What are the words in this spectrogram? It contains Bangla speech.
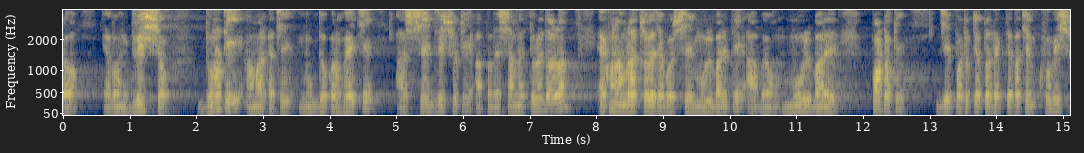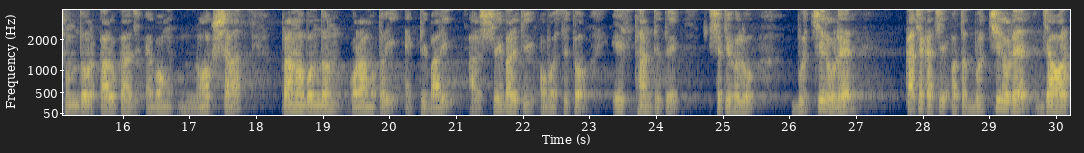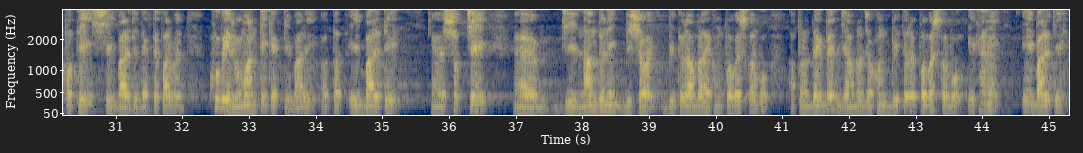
এবং দৃশ্য দুটি আমার কাছে মুগ্ধকর হয়েছে। আর সেই দৃশ্যটি আপনাদের সামনে তুলে ধরলাম। এখন আমরা চলে যাব সেই মূল বাড়িতে এবং মূল বাড়ির পটকে। যে পটকটি আপনারা দেখতে পাচ্ছেন খুবই সুন্দর কারুকাজ এবং নকশা প্রাণবন্ধন করার মতোই একটি বাড়ি। আর সেই বাড়িটি অবস্থিত এই স্থানটিতে, সেটি হলো বুচ্চি রোডের কাছাকাছি। অর্থাৎ বুচ্চি রোডের যাওয়ার পথেই সেই বাড়িটি দেখতে পারবেন। খুবই রোমান্টিক একটি বাড়ি। অর্থাৎ এই বাড়িটির সবচেয়ে যে নান্দনিক বিষয়, ভিতরে আমরা এখন প্রবেশ করব। আপনারা দেখবেন যে আমরা যখন ভিতরে প্রবেশ করব, এখানে এই বাড়িটির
